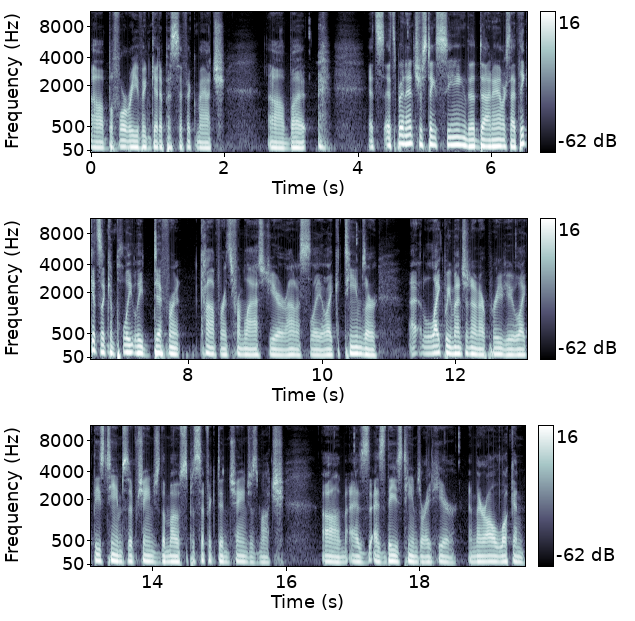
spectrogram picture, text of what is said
uh, before we even get a Pacific match. Uh, but it's it's been interesting seeing the dynamics. I think it's a completely different conference from last year. Honestly, like teams are. uh, Like we mentioned in our preview, like these teams have changed the most. Pacific didn't change as much um, as as these teams right here, and they're all looking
